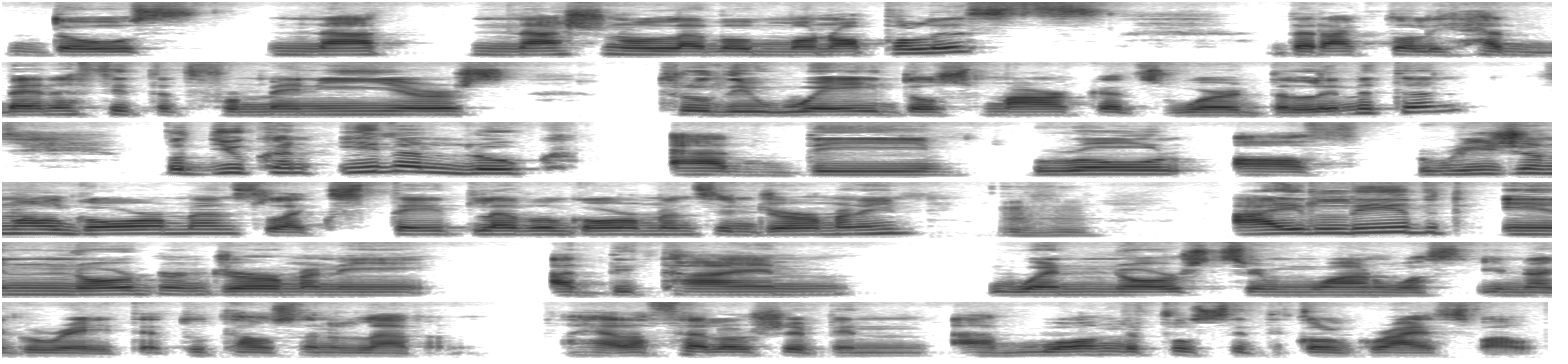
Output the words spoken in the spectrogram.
those nat- national level monopolists that actually had benefited for many years through the way those markets were delimited. But you can even look at the role of regional governments, like state level governments in Germany. Mm-hmm. I lived in northern Germany at the time when Nord Stream 1 was inaugurated, 2011. I had a fellowship in a wonderful city called Greifswald.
